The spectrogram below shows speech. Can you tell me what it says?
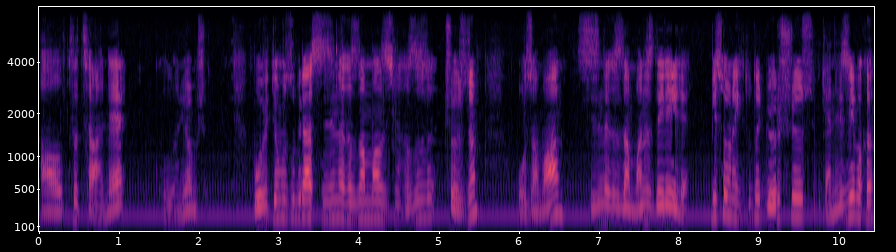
6 tane kullanıyormuşum. Bu videomuzu biraz sizinle hızlanmanız için hızlı çözdüm. O zaman sizin de hızlanmanız dileğiyle. Bir sonraki videoda görüşürüz. Kendinize iyi bakın.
